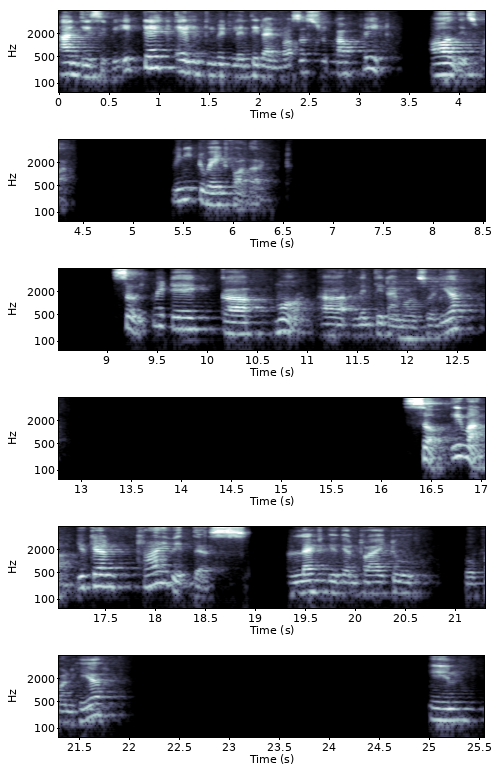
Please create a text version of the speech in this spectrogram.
and GCP. It take a little bit lengthy time process to complete all this one. We need to wait for that. So it may take uh, more uh, lengthy time also here. So even you can try with this. Let you can try to open here in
